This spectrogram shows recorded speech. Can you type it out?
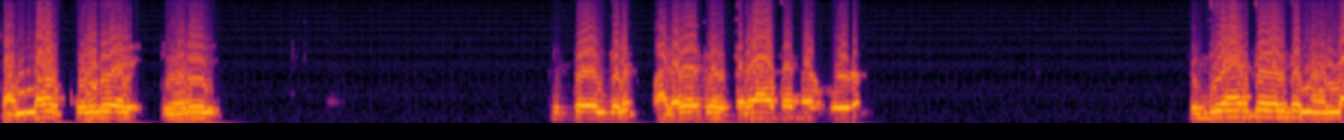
ശമ്പളം കൂടുതൽ ജോലിയിൽ കിട്ടുമെങ്കിലും പലവരുടെ ഉത്തരവാദിത്തങ്ങൾ കൂടും. വിദ്യാർത്ഥികൾക്ക് നല്ല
